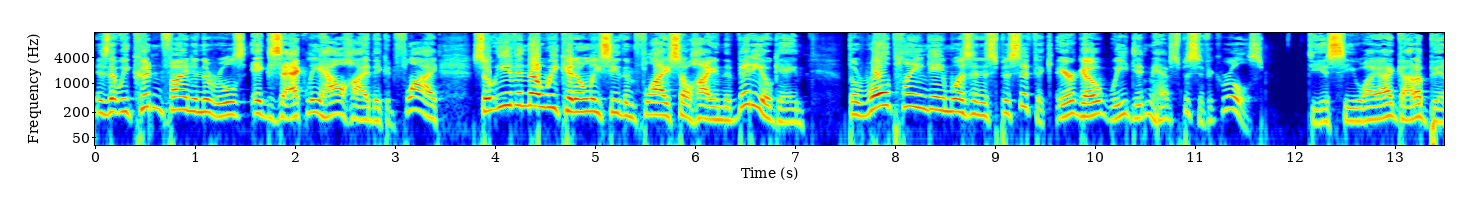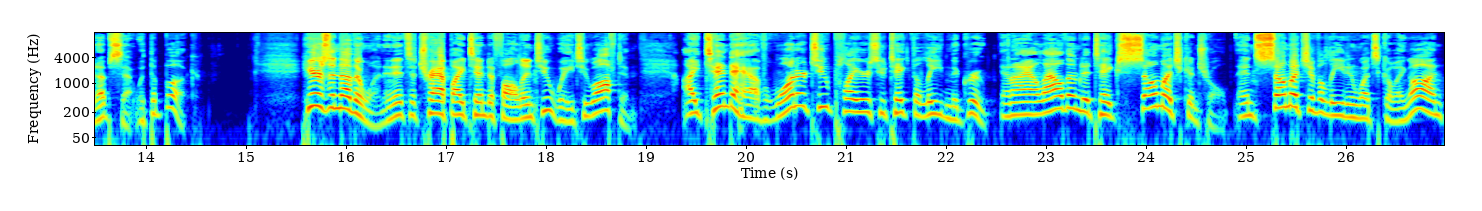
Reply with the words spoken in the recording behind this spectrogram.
is that we couldn't find in the rules exactly how high they could fly, so even though we could only see them fly so high in the video game, the role playing game wasn't as specific, ergo, we didn't have specific rules. Do you see why I got a bit upset with the book? Here's another one, and it's a trap I tend to fall into way too often. I tend to have one or two players who take the lead in the group, and I allow them to take so much control and so much of a lead in what's going on,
